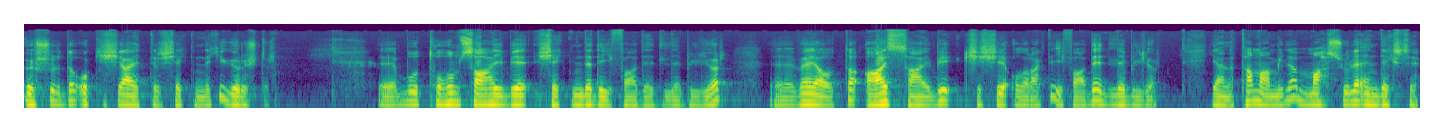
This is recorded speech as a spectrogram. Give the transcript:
öşür de o kişiye aittir şeklindeki görüştür. E, bu tohum sahibi şeklinde de ifade edilebiliyor. E, veyahut da ağaç sahibi kişi olarak da ifade edilebiliyor. Yani tamamıyla mahsule endeksi.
